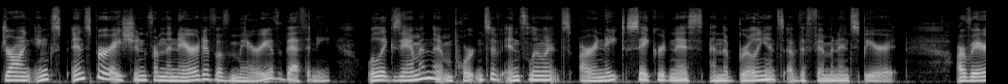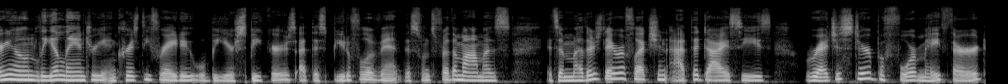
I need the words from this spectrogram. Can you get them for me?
Drawing inspiration from the narrative of Mary of Bethany, we'll examine the importance of influence, our innate sacredness, and the brilliance of the feminine spirit. Our very own Leah Landry and Christy Fredu will be your speakers at this beautiful event. This one's for the mamas. It's a Mother's Day reflection at the diocese. Register before May 3rd.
